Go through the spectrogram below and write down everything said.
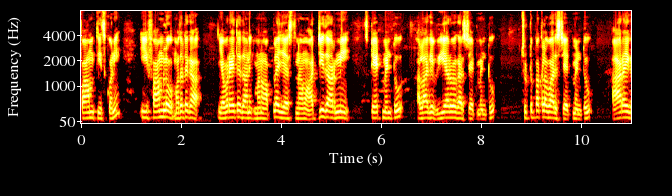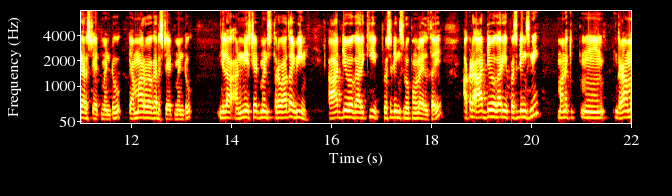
ఫామ్ తీసుకొని ఈ ఫామ్లో మొదటగా ఎవరైతే దానికి మనం అప్లై చేస్తున్నామో అర్జీదారుని స్టేట్మెంటు అలాగే విఆర్ఓ గారి స్టేట్మెంటు చుట్టుపక్కల వారి స్టేట్మెంటు ఆర్ఐ గారి స్టేట్మెంటు ఎంఆర్ఓ గారి స్టేట్మెంటు ఇలా అన్ని స్టేట్మెంట్స్ తర్వాత ఇవి ఆర్డీఓ గారికి ప్రొసీడింగ్స్ రూపంలో వెళ్తాయి. అక్కడ ఆర్డీఓ గారి ఈ ప్రొసీడింగ్స్ని మనకి గ్రామ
